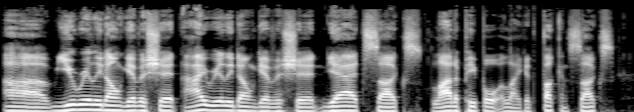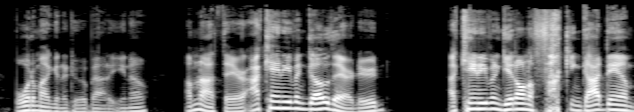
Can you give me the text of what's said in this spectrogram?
Uh, you really don't give a shit. I really don't give a shit. Yeah, it sucks. A lot of people like it fucking sucks. But what am I gonna do about it? You know. I'm not there. I can't even go there, dude. I can't even get on a fucking goddamn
